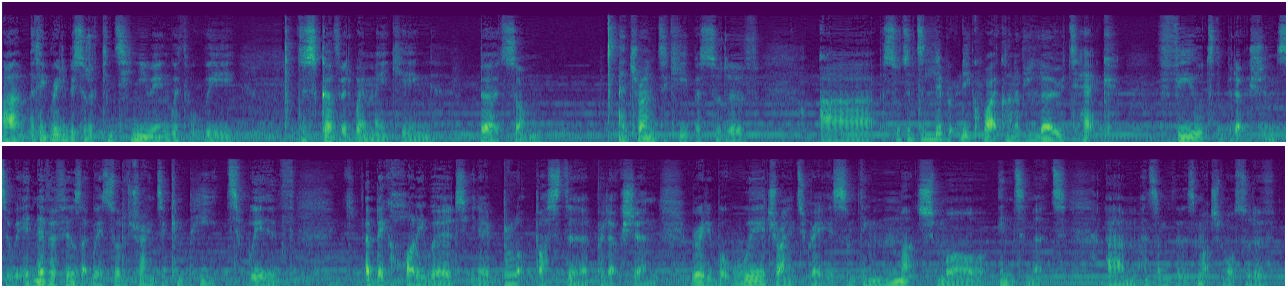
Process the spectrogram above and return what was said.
Um, I think really we're sort of continuing with what we discovered when making Birdsong and trying to keep a sort of uh, sort of deliberately quite kind of low tech feel to the production. So it never feels like we're sort of trying to compete with a big Hollywood, you know, blockbuster production. Really, what we're trying to create is something much more intimate um, and something that's much more sort of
